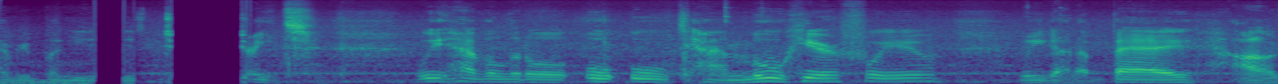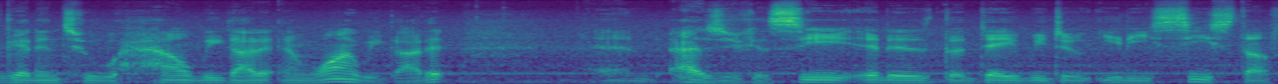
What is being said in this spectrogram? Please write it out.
everybody is great. We have a little ooh ooh Temu here for you. We got a bag. I'll get into how we got it and why we got it. And as you can see, it is the day we do EDC stuff.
